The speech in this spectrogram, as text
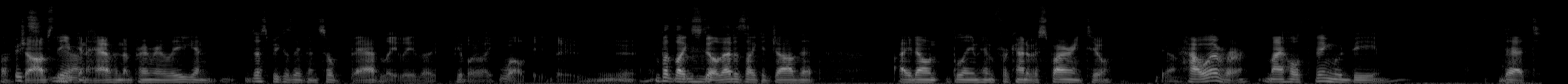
of It's- jobs that you can have in the Premier League, and just because they've been so bad lately, like people are like, well, they, they, but like Mhm. still, that is like a job that I don't blame him for kind of aspiring to. Yeah. However, my whole thing would be that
